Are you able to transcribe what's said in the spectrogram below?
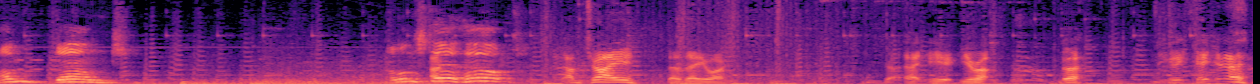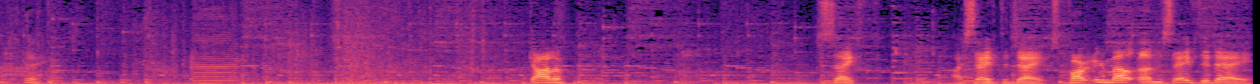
I'm downed. I'm on the stairs, help! I'm trying. Oh, there you are. Uh, you- you're up. Got him. Safe. I saved the day. Spartan Mountain, saved the day.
